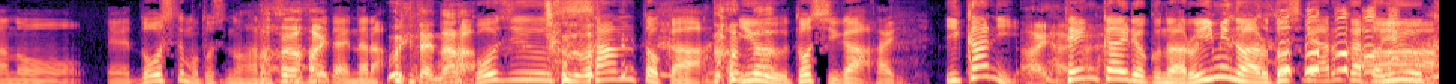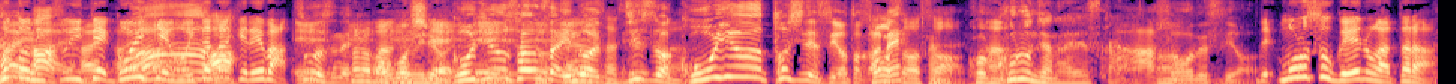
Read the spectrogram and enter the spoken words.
あの、えーどうしても年の話に触れたいなら、触れたいなら53とかいう年がはい、いかにはいはいはい展開力のある意味のある年であるかということについてご意見をいただければ、そうですね。この番組で。53歳のは、実はうこういう年ですよとかそうね。そうそう。これ来るんじゃないですか。ああ、そうですよ。で、ものすごくええのがあったら、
